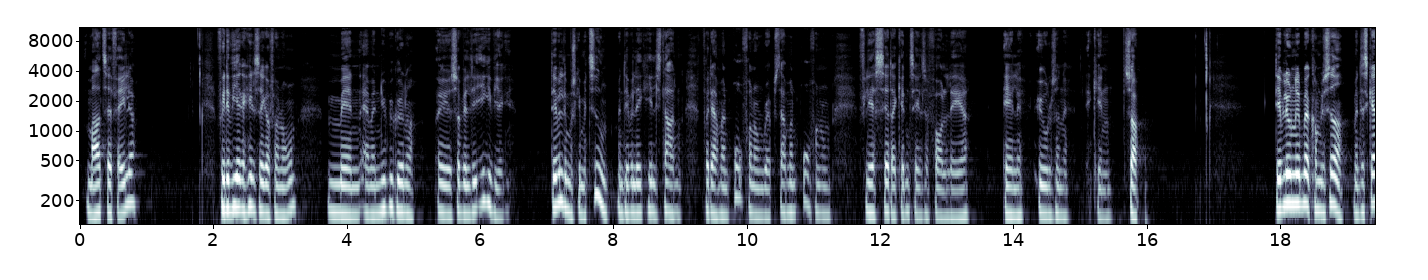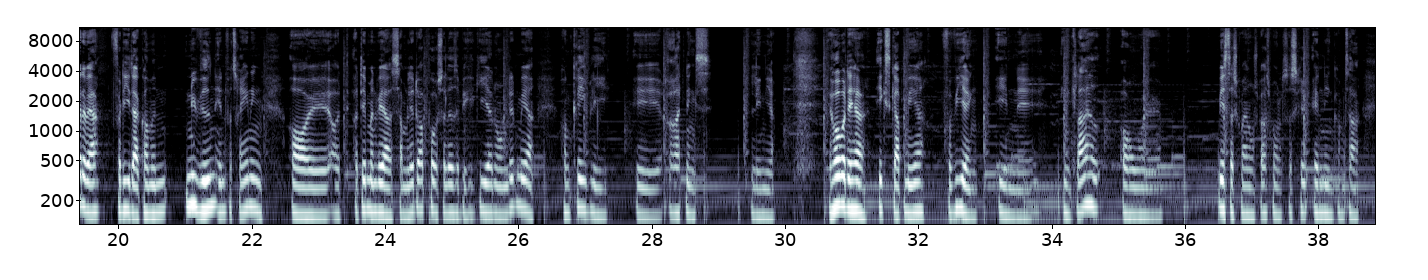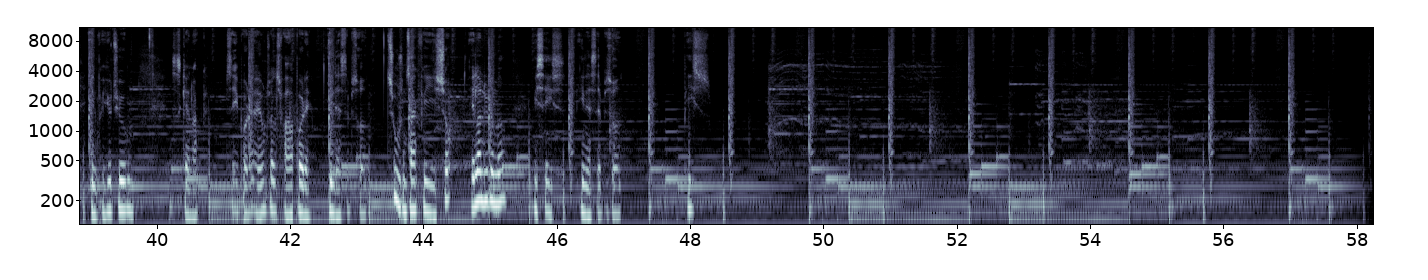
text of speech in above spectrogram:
meget til failure. Fordi det virker helt sikkert for nogen, men er man nybegynder, øh, så vil det ikke virke. Det vil det måske med tiden, men det vil ikke helt i starten, for der har man brug for nogle reps, der har man brug for nogle flere sæt og gentagelser for at lære alle øvelserne at kende. Så det blev lidt mere kompliceret, men det skal det være, fordi der er kommet ny viden inden for træningen, og, øh, og, og det man ved at samle lidt op på, således at vi kan give jer nogle lidt mere håndgribelige øh, retningslinjer. Jeg håber, det her ikke skabte mere forvirring end, øh, end klarhed, og øh, hvis der skulle være nogle spørgsmål, så skriv endelig en kommentar ind på YouTube, så skal jeg nok se på det og eventuelt svare på det i næste episode. Tusind tak, fordi I så eller lyttede med. Vi ses i næste episode. Peace.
